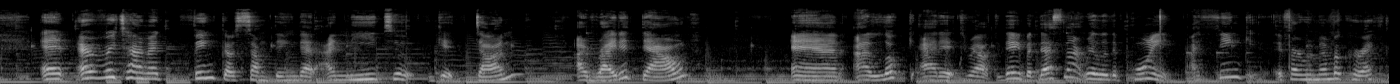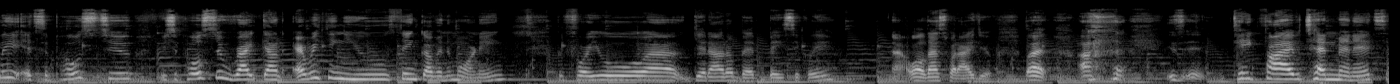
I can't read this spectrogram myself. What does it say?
and every time I think of something that I need to get done, I write it down and I look at it throughout the day, but that's not really the point. I think, if I remember correctly, it's supposed to, you're supposed to write down everything you think of in the morning before you uh, get out of bed, basically. Uh, well, that's what I do. But uh, is take five, ten minutes,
